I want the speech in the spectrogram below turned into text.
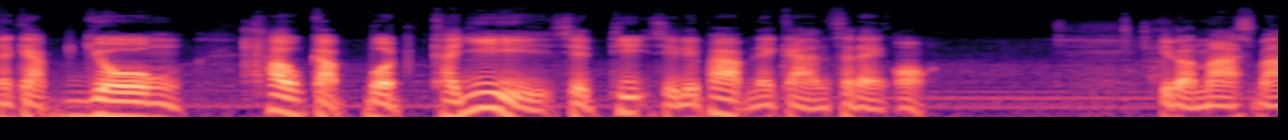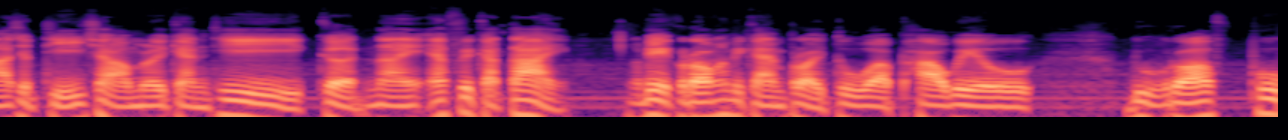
นะครับโยงเท่ากับบทขยี้สิทธิเสรีภาพในการแสดงออกอีดอนมัสมาเศรษฐีชาวอเมริกันที่เกิดในแอฟริกาใต้ เรียกร้องให้มีการปล่อยตัวพาเวลดูรอฟผู้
